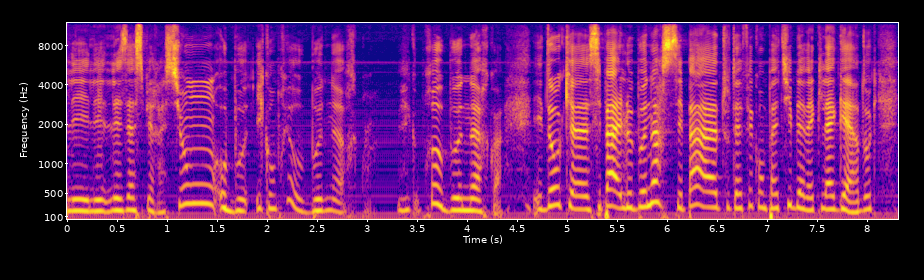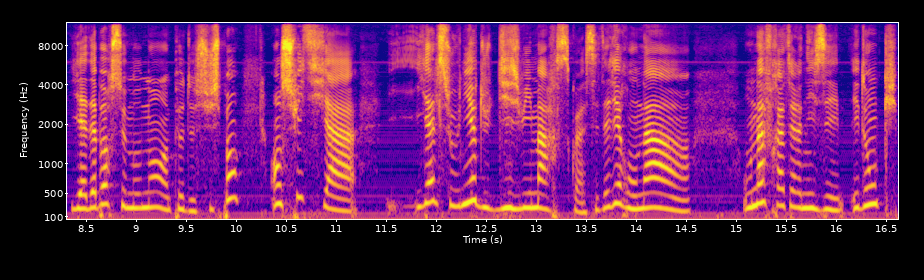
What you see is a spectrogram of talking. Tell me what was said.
les, aspirations, y compris au bonheur. Y compris au bonheur quoi. Et donc euh, pas le bonheur c'est pas tout à fait compatible avec la guerre. Donc il y a d'abord ce moment un peu de suspens. Ensuite il y a le souvenir du 18 mars. C'est-à-dire on a on a fraternisé et donc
